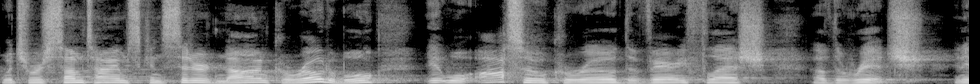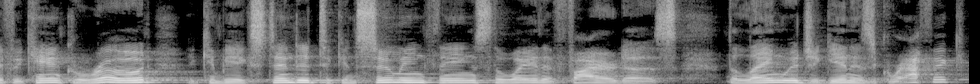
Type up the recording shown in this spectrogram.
which were sometimes considered non corrodable, it will also corrode the very flesh of the rich. And if it can corrode, it can be extended to consuming things the way that fire does. The language, again, is graphic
